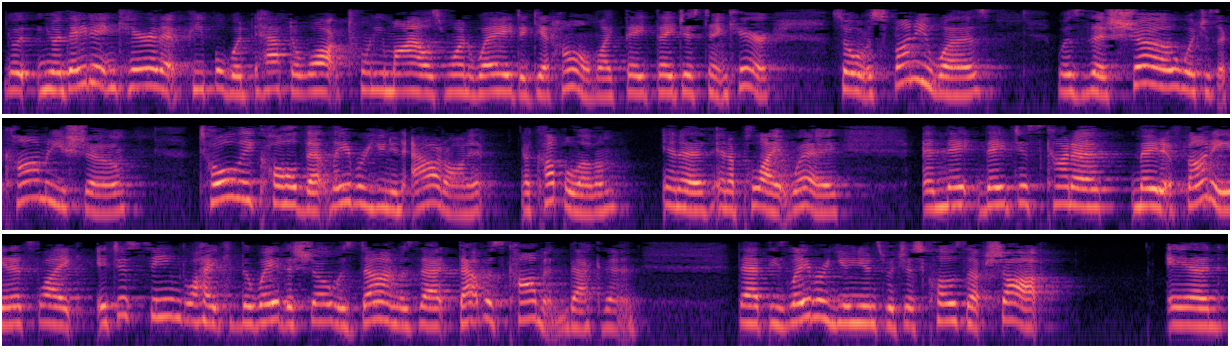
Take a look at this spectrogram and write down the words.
You know, they didn't care that people would have to walk 20 miles one way to get home. Like they, they just didn't care. So what was funny was, was this show, which is a comedy show, totally called that labor union out on it a couple of them in a in a polite way and they they just kind of made it funny and it's like it just seemed like the way the show was done was that that was common back then that these labor unions would just close up shop and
